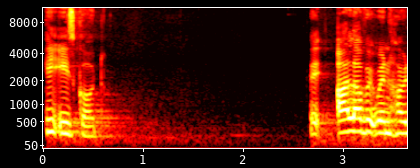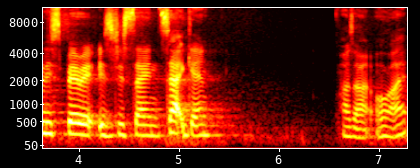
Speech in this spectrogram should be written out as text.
He is God. I love it when Holy Spirit is just saying, say it again. I was like, all right.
